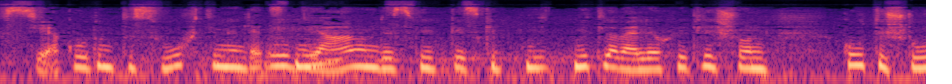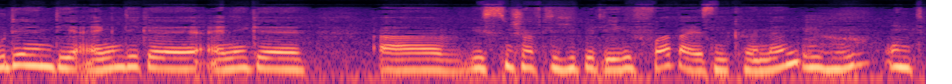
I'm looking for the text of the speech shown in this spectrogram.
sehr gut untersucht in den letzten mhm. Jahren und es, es, gibt mittlerweile auch wirklich schon gute Studien, die einige, einige äh, wissenschaftliche Belege vorweisen können. Mhm. Und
